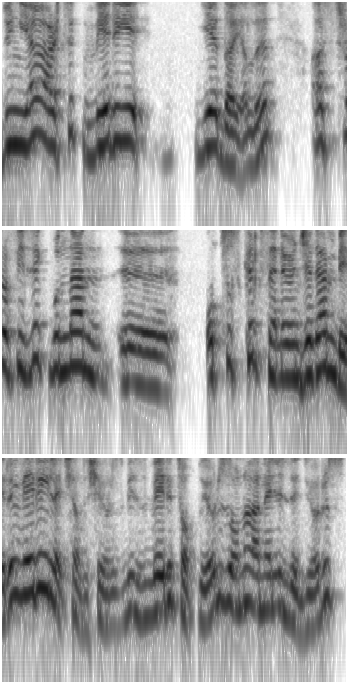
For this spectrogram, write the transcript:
dünya artık veriye dayalı. Astrofizik bundan e, 30-40 sene önceden beri veriyle çalışıyoruz. Biz veri topluyoruz, onu analiz ediyoruz.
